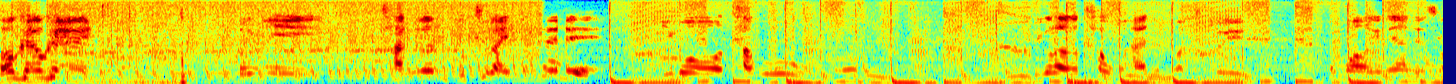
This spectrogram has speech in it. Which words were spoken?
오케이 오케이. 저기 작은 보트가 있는데 이거 타고 이거라도 타고 가야 될 것 같아요. 저희 넘어가긴 해야 돼서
